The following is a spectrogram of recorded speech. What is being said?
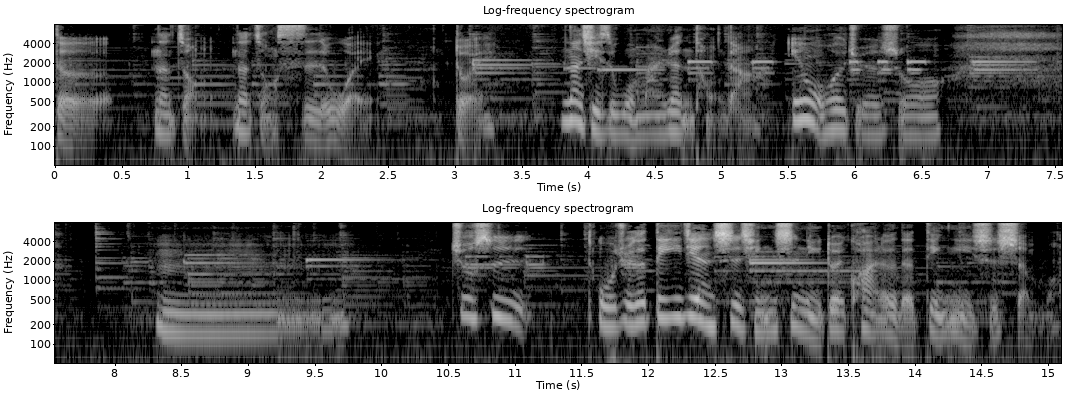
的那种那种思维。对，那其实我蛮认同的啊，因为我会觉得说。嗯，就是我觉得第一件事情是你对快乐的定义是什么？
